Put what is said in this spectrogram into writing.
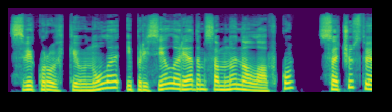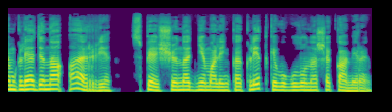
Свекровь кивнула и присела рядом со мной на лавку, с сочувствием глядя на Арри, спящую на дне маленькой клетки в углу нашей камеры.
